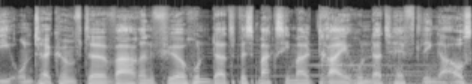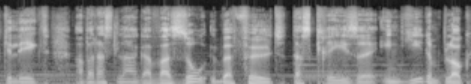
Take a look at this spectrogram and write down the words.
Die Unterkünfte waren für 100 bis maximal 300 Häftlinge ausgelegt, aber das Lager war so überfüllt, dass Grese in jedem Block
